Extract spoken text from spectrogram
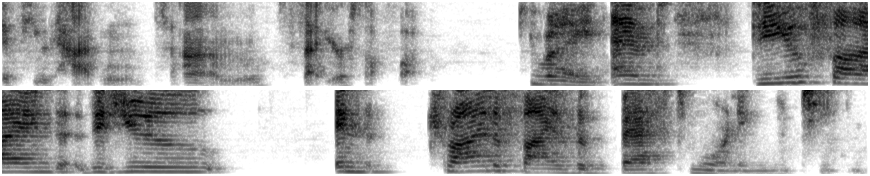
if you hadn't um, set yourself up right and do you find did you in trying to find the best morning routine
